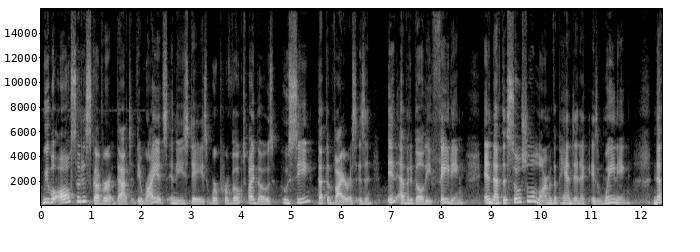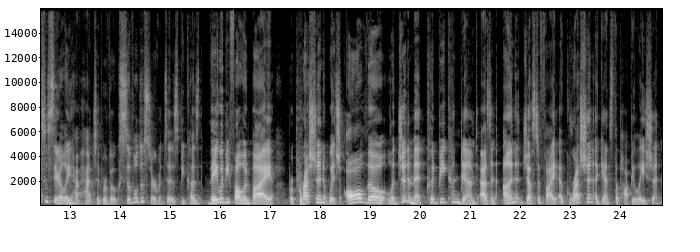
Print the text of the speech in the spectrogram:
We will also discover that the riots in these days were provoked by those who, seeing that the virus is an inevitability fading and that the social alarm of the pandemic is waning necessarily have had to provoke civil disturbances because they would be followed by repression, which, although legitimate, could be condemned as an unjustified aggression against the population.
